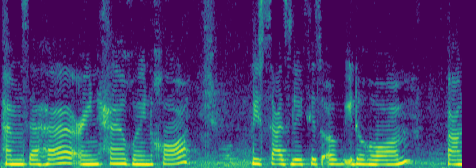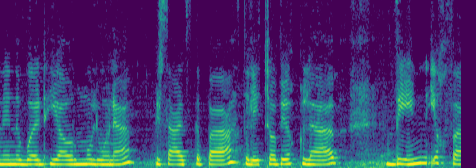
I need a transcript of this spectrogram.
Hamza, Ha, Ain, besides letters of Idgham found in the word Yarmuluna besides the ba, the letter of iqlab, then ikhfa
